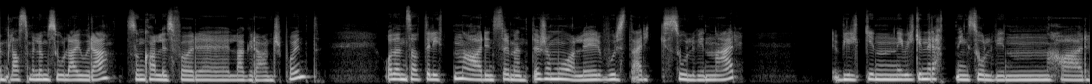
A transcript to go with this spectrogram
en plass mellom sola og jorda, som kalles for eh, Lagrange point. Og den satellitten har instrumenter som måler hvor sterk solvinden er, hvilken, i hvilken retning solvinden har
